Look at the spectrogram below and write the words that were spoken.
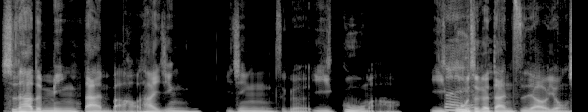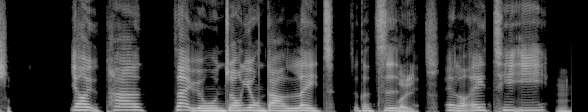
是他的名旦吧？哈，他已经已经这个已故嘛，哈，已故这个单字要用什么要他在原文中用到 late 这个字么？late，，L A T E，嗯，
